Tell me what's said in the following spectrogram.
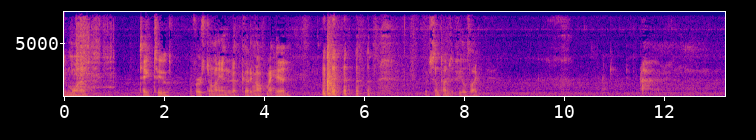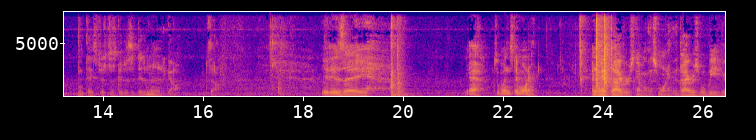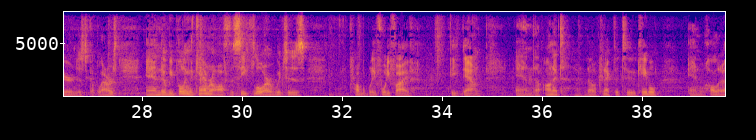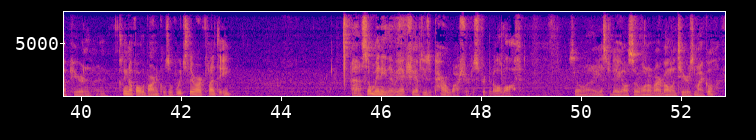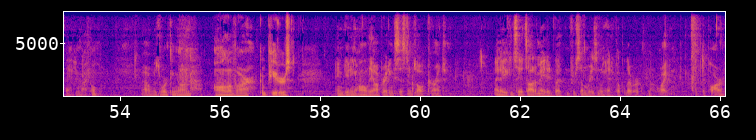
good morning. Take two. The first one I ended up cutting off my head, which sometimes it feels like. It tastes just as good as it did a minute ago. So, it is a, yeah, it's a Wednesday morning. And we have divers coming this morning. The divers will be here in just a couple hours and they'll be pulling the camera off the sea floor, which is probably 45 feet down. And uh, on it, they'll connect it to cable and we'll haul it up here and, and, clean off all the barnacles, of which there are plenty. Uh, so many that we actually have to use a power washer to strip it all off. So uh, yesterday also one of our volunteers, Michael, thank you Michael, uh, was working on all of our computers and getting all the operating systems all current. I know you can say it's automated, but for some reason we had a couple that were not quite up to par.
